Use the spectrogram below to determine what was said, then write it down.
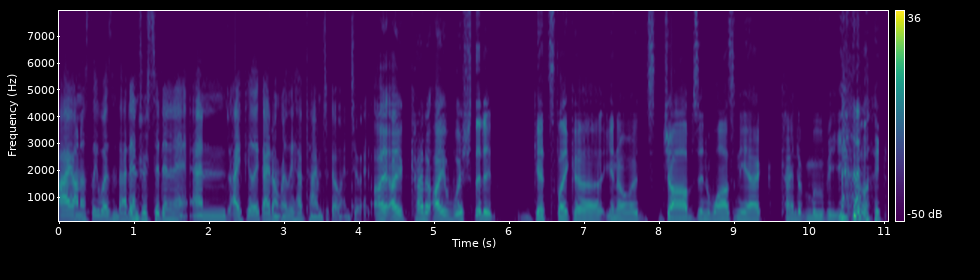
I honestly wasn't that interested in it, and I feel like I don't really have time to go into it. I, I kind of I wish that it gets like a you know a Jobs and Wozniak kind of movie. like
